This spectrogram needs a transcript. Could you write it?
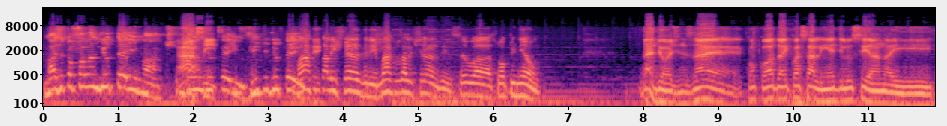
Mas eu estou falando de UTI, Marcos. Tô ah, sim. De UTI, 20 de UTI. Marcos Alexandre, Marcos Alexandre, sua, sua opinião. É, Diógenes, né? Concordo aí com essa linha de Luciano aí,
